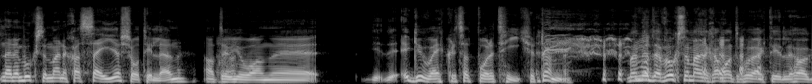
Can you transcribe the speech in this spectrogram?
när en vuxen människa säger så till en, att du Johan, eh, gud vad äckligt, satt på dig t-shirten. Men den där vuxna människan var inte på väg till hög,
